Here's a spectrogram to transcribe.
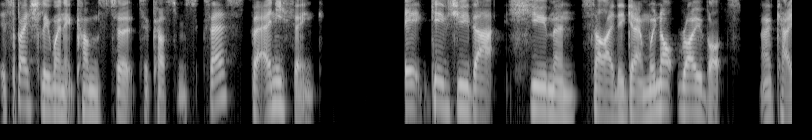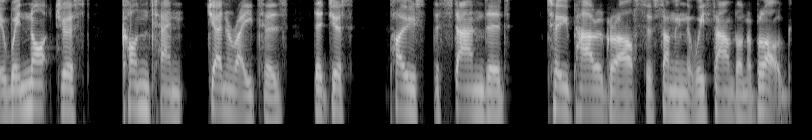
especially when it comes to, to customer success, but anything, it gives you that human side again. We're not robots. Okay. We're not just content generators that just post the standard two paragraphs of something that we found on a blog.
